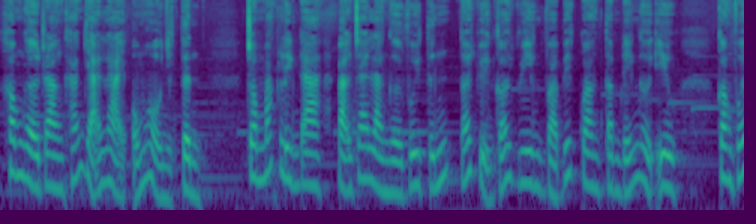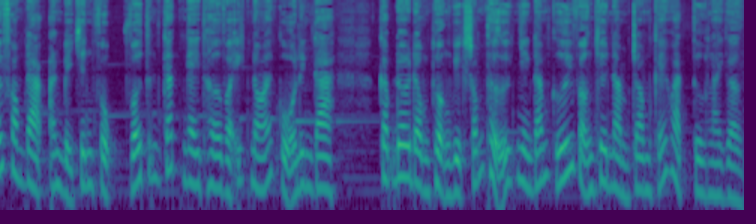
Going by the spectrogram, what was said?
Không ngờ rằng khán giả lại ủng hộ nhiệt tình. Trong mắt Linda, bạn trai là người vui tính, nói chuyện có duyên và biết quan tâm đến người yêu. Còn với Phong Đạt, anh bị chinh phục với tính cách ngây thơ và ít nói của Linda. Cặp đôi đồng thuận việc sống thử nhưng đám cưới vẫn chưa nằm trong kế hoạch tương lai gần.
